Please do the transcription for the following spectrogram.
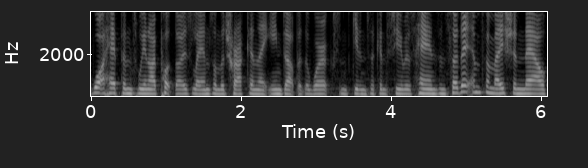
what happens when I put those lambs on the truck and they end up at the works and get into the consumer's hands. And so that information now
